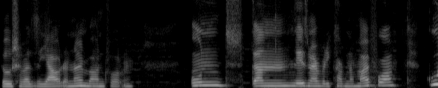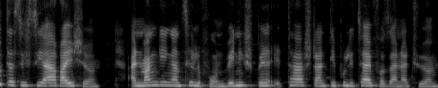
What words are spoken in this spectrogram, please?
logischerweise Ja oder Nein beantworten. Und dann lesen wir einfach die Karte nochmal vor. Gut, dass ich sie erreiche. Ein Mann ging ans Telefon. Wenig später stand die Polizei vor seiner Tür.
